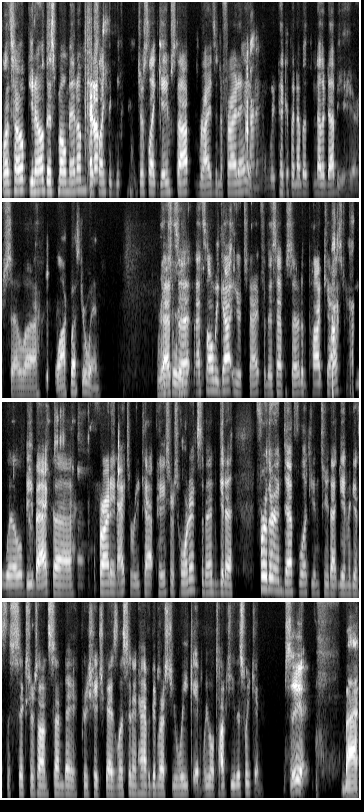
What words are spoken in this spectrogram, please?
Let's hope you know this momentum, just like the just like GameStop rides into Friday, and, and we pick up another another W here. So uh, Blockbuster win. that's uh, that's all we got here tonight for this episode of the podcast. We will be back uh, Friday night to recap Pacers Hornets, and then get a further in depth look into that game against the Sixers on Sunday. Appreciate you guys listening. And have a good rest of your week, and we will talk to you this weekend. See ya. Bye.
